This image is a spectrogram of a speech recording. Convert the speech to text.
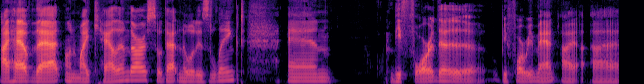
I have that on my calendar, so that note is linked. And before the before we met, I I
